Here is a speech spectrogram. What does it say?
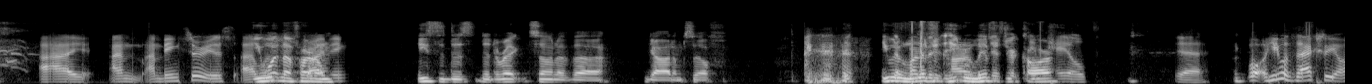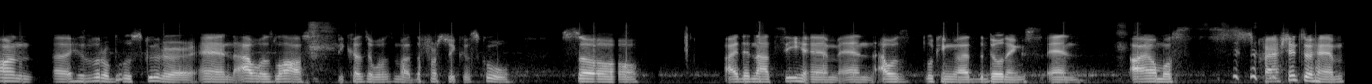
I I'm I'm being serious. I You wouldn't have heard him. He's the, the direct son of uh, God himself. He would The have front of lifted, he would have was lifted your car. impaled. yeah. Well, he was actually on uh, his little blue scooter, and I was lost because it was my, the first week of school. So I did not see him, and I was looking at the buildings, and I almost crashed into him.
